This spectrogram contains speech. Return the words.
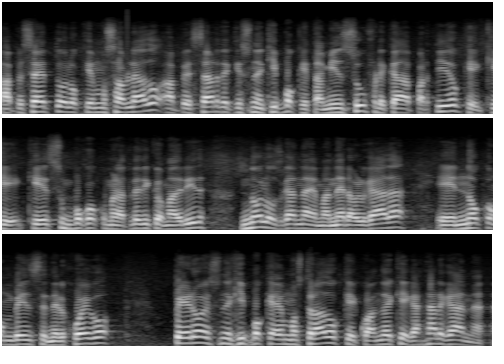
a pesar de todo lo que hemos hablado, a pesar de que es un equipo que también sufre cada partido, que, es un poco como el Atlético de Madrid, no los gana de manera holgada, eh, no convence en el juego pero es un equipo que ha demostrado que cuando hay que ganar, gana.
